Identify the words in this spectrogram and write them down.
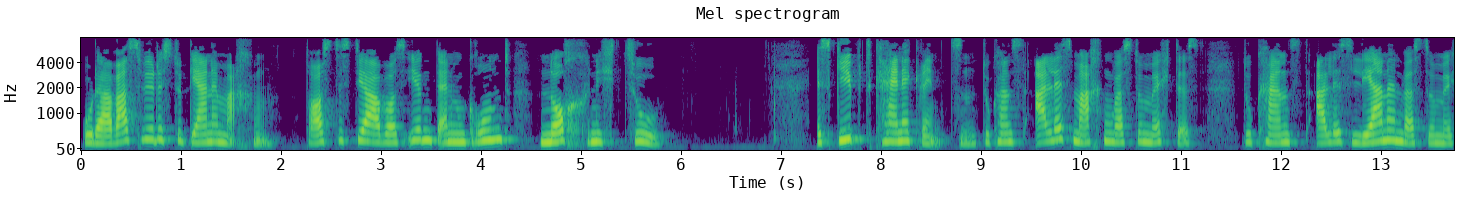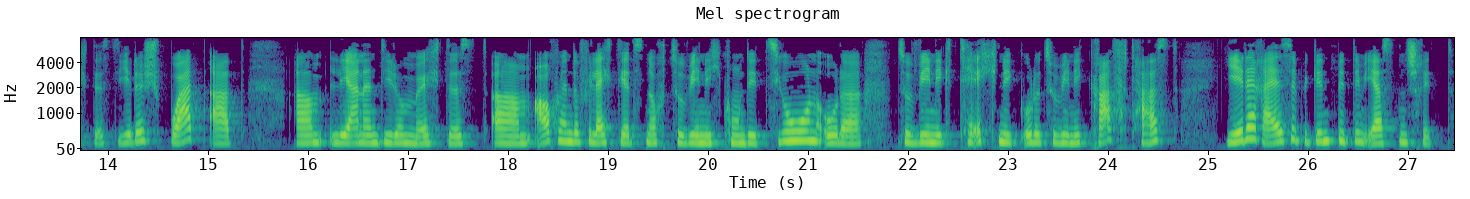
Oder was würdest du gerne machen? Traust es dir aber aus irgendeinem Grund noch nicht zu. Es gibt keine Grenzen. Du kannst alles machen, was du möchtest. Du kannst alles lernen, was du möchtest. Jede Sportart ähm, lernen, die du möchtest. Ähm, auch wenn du vielleicht jetzt noch zu wenig Kondition oder zu wenig Technik oder zu wenig Kraft hast. Jede Reise beginnt mit dem ersten Schritt.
